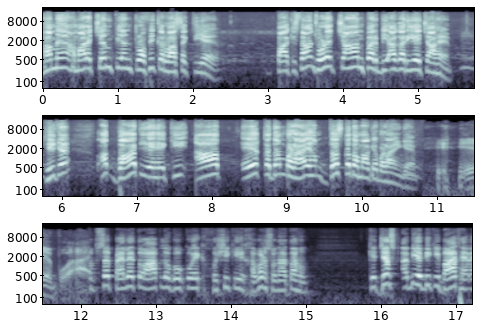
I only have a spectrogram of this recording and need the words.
हमें हमारे चैंपियन ट्रॉफी करवा सकती है। पाकिस्तान छोड़े चाँद पर भी अगर ये चाहे। ठीक है? अब बात यह है कि आप एक कदम बढ़ाए हम दस कदम आगे बढ़ाएँगे। सबसे पहले तो आप लोगों को एक खुशी की खबर सुनाता हूँ कि जस्ट अभी अभी की बात है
